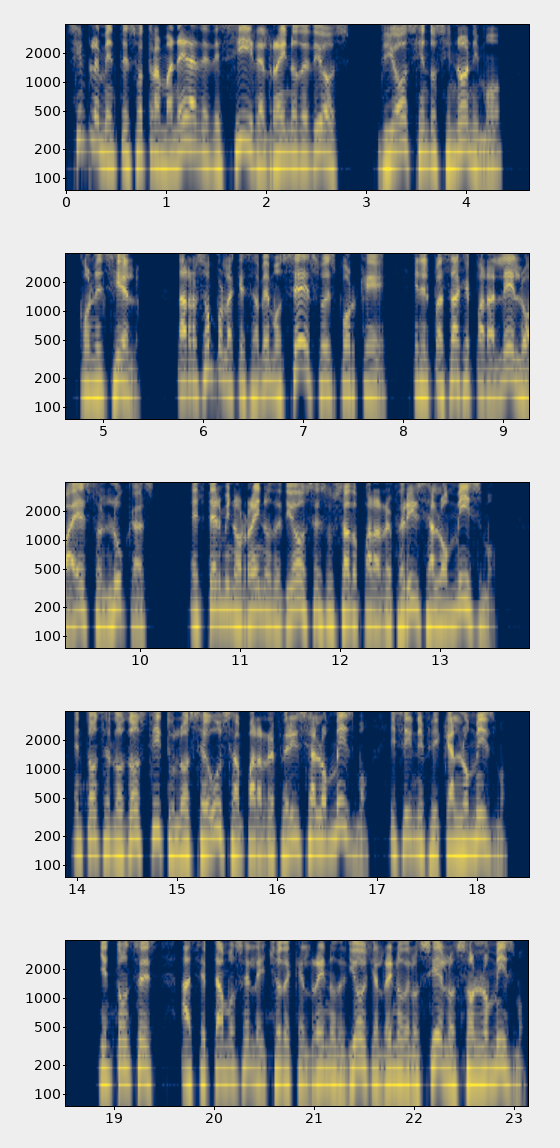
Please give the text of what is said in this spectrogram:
Simplemente es otra manera de decir el reino de Dios, Dios siendo sinónimo con el cielo. La razón por la que sabemos eso es porque en el pasaje paralelo a esto en Lucas, el término reino de Dios es usado para referirse a lo mismo. Entonces los dos títulos se usan para referirse a lo mismo y significan lo mismo. Y entonces aceptamos el hecho de que el reino de Dios y el reino de los cielos son lo mismo.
